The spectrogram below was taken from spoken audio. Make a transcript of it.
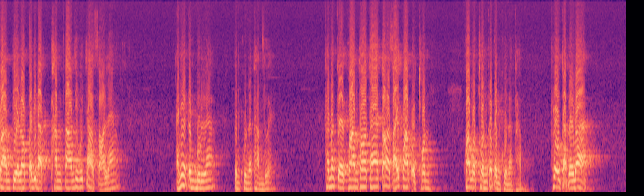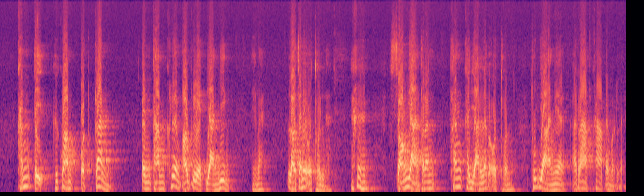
ความเพียรเราปฏิบัติทำตามที่พระเจ้าสอนแล้ว อันนี้เป็นบุญแล้วเป็นคุณธรรมด้วย ถ้ามันเกิดความท้อแท้ต้องอาศัยความอดทน ความอดทนก็เป็นคุณธรรมพระองค์ตรัสไว้ว่า ขันติคือความอดกลั้น เป็นธรรมเครื่องเผากิเลสอย่างยิ่งเห็นไหมเราจะไม่อดทนเลยสองอย่างเท่านั้นทั้งขยันแล้วก็อดทน ทุกอย่างเนี่ยราบคาบไปหมดเลย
